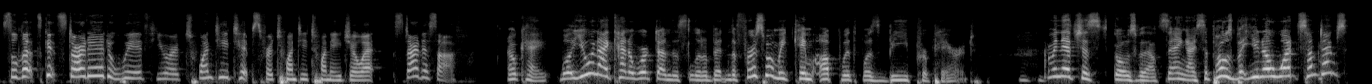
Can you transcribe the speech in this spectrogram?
So let's get started with your 20 tips for 2020. Joette, start us off. Okay. Well, you and I kind of worked on this a little bit. And the first one we came up with was be prepared. Mm-hmm. I mean, that just goes without saying, I suppose. But you know what? Sometimes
